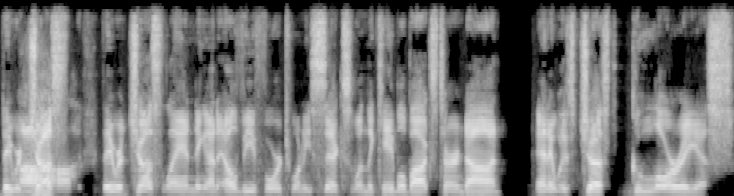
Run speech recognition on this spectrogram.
They were just Ah, they were just landing on LV 426 when the cable box turned on, and it was just glorious.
